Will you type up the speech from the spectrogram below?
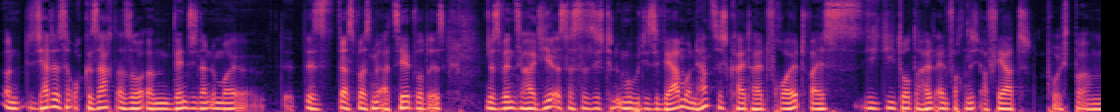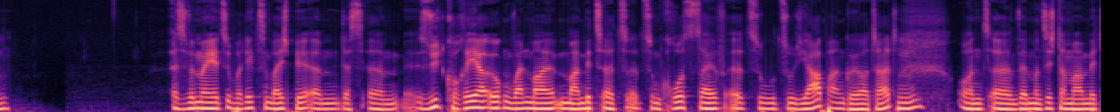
und ich hatte es ja auch gesagt, also, ähm, wenn sie dann immer, das, das, was mir erzählt wurde, ist, dass wenn sie halt hier ist, dass sie sich dann immer über diese Wärme und Herzlichkeit halt freut, weil es die, dort halt einfach nicht erfährt. Furchtbar. Hm. Also wenn man jetzt überlegt zum Beispiel, ähm, dass ähm, Südkorea irgendwann mal mal mit äh, zum Großteil äh, zu, zu Japan gehört hat mhm. und äh, wenn man sich da mal mit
